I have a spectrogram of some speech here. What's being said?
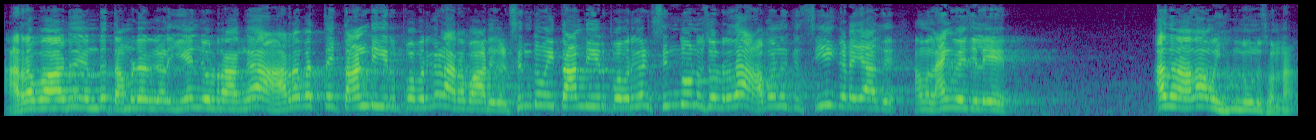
அறவாடு என்று தமிழர்களை ஏன் சொல்றாங்க? அரவத்தை தாண்டி இருப்பவர்கள் அறவாடுகள் சிந்துவை தாண்டி இருப்பவர்கள் சிந்துன்னு சொல்றத அவனுக்கு சி கிடையாது. அவன் லாங்குவேஜிலேயே அதனால அவன் ஹிந்துன்னு சொன்னான்.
